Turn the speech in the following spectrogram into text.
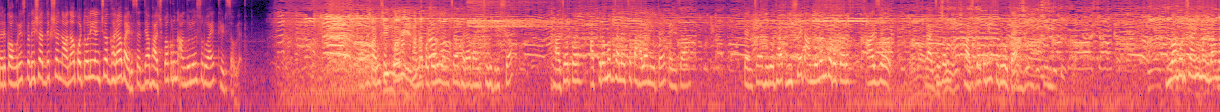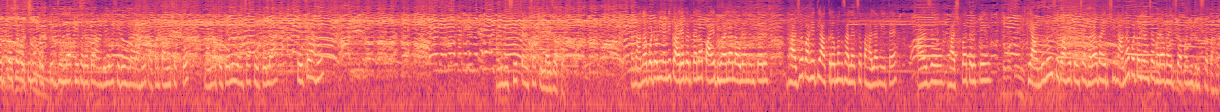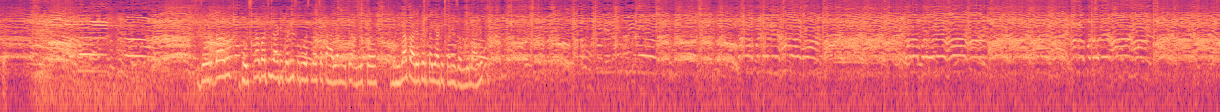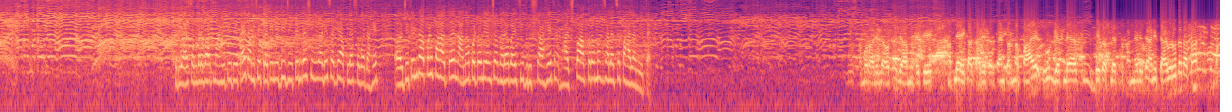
तर काँग्रेस प्रदेशाध्यक्ष नाना पटोले यांच्या घराबाहेर सध्या भाजपाकडून आंदोलन सुरू आहे. थेट जाऊयात. नाना पटोले यांच्या घराबाहेरची ही दृश्य. भाजप आक्रमक झाल्याचं पाहायला मिळत आहे. त्यांचा त्यांच्या विरोधात निषेध आंदोलन खरं तर आज राज्यभर भाजपाकडून सुरू होत आहे. युवा मोर्चा आणि महिला मोर्चाच्या वतीनं प्रत्येक जिल्ह्यात हे खरं तर आंदोलन सुरू होणार आहेत आपण पाहू शकतो. नाना पटोले यांच्या फोटोला फोटो आहे. आणि निषेध त्यांचा केला जातो. नाना पटोले यांनी कार्यकर्त्याला पाय धुवायला लावल्यानंतर भाजप आहे ती आक्रमक झाल्याचं पाहायला मिळत आहे आज भाजपातर्फे हे आंदोलन सुरू आहे. त्यांच्या घराबाहेरची नाना पटोले यांच्या घराबाहेरची आपण ही दृश्य पाहतोय. जोरदार घोषणाबाजी या ठिकाणी सुरू असल्याचं पाहायला मिळते अनेक महिला कार्यकर्ता या ठिकाणी जमलेल्या आहेत. या संदर्भात माहिती देत आहेत. आमचे प्रतिनिधी जितेंद्र शिंगाडे सध्या आपल्यासोबत आहेत. जितेंद्र आपण पाहतोय नाना पटोले यांच्या घराबाहेरची दृश्य आहेत. भाजपा आक्रमक झाल्याचं पाहायला मिळत आहे समोर आलेला होता ज्यामध्ये ते आपल्या एका कार्यकर्त्यांकडनं पाय धुवून घेतल्या घेत असल्याचं सांगण्यात येते. आणि त्याविरोधात आता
